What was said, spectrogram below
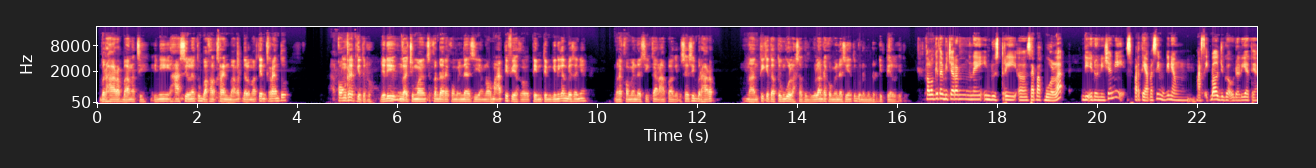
berharap banget sih. Ini hasilnya tuh bakal keren banget dalam artian keren tuh konkret gitu loh. Jadi Mhm. nggak cuma sekedar rekomendasi yang normatif ya kalau tim-tim gini kan biasanya merekomendasikan apa gitu. Saya sih berharap nanti kita tunggulah satu bulan rekomendasinya itu benar-benar detail gitu. Kalau kita bicara mengenai industri eh, sepak bola di Indonesia nih seperti apa sih? Mungkin yang Mas Iqbal juga udah lihat ya.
